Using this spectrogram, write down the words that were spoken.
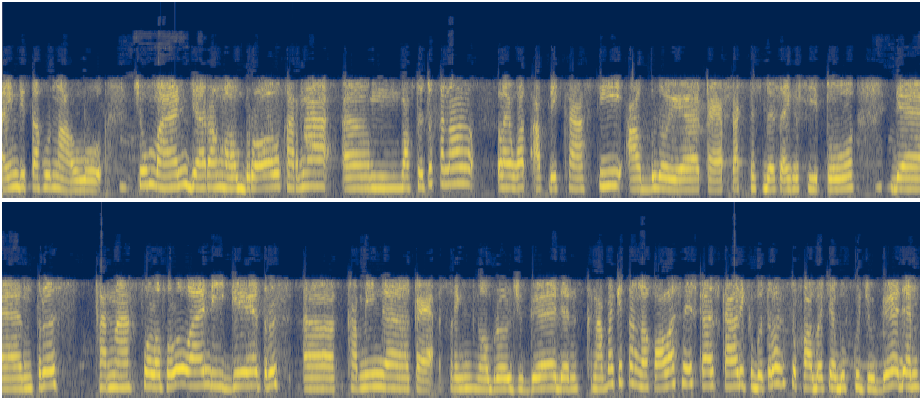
lain di tahun lalu. Cuman jarang ngobrol karena em, waktu itu kenal lewat aplikasi Ablo ya, kayak praktis bahasa Inggris gitu. Dan terus karena follow-followan di IG terus eh, kami nggak kayak sering ngobrol juga dan kenapa kita nggak kolas nih sekali-sekali? Kebetulan suka baca buku juga dan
